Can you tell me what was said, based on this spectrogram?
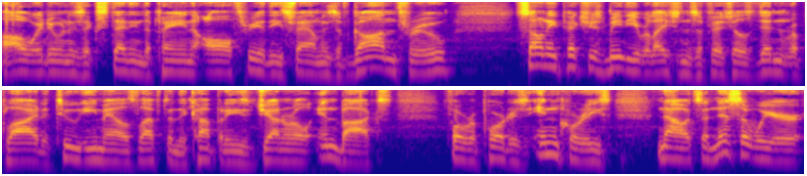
All we're doing is extending the pain all three of these families have gone through. Sony Pictures media relations officials didn't reply to two emails left in the company's general inbox for reporters' inquiries. Now, it's Anissa Weir.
